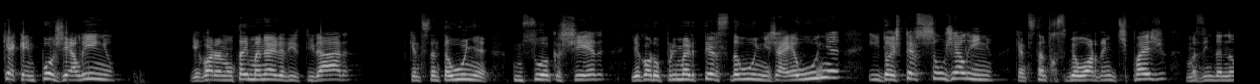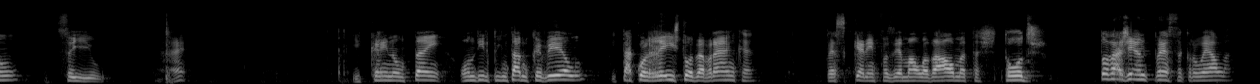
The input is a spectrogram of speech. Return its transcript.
Que é quem pôs gelinho e agora não tem maneira de ir tirar, porque entretanto a unha começou a crescer e agora o primeiro terço da unha já é unha e dois terços são o gelinho, que entretanto recebeu ordem de despejo, mas ainda não saiu. Não é? E quem não tem onde ir pintar o cabelo e está com a raiz toda branca, parece que querem fazer mal a dálmatas, todos, toda a gente parece a cruela.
